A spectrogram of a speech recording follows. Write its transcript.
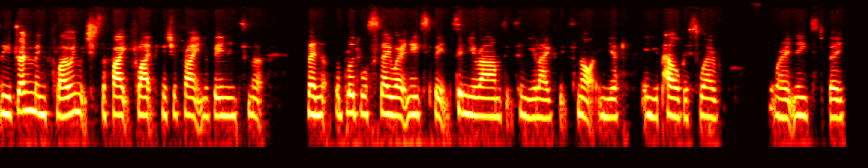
the adrenaline flowing, which is the fight flight because you're frightened of being intimate, then the blood will stay where it needs to be. It's in your arms, it's in your legs, it's not in your in your pelvis where where it needs to be.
